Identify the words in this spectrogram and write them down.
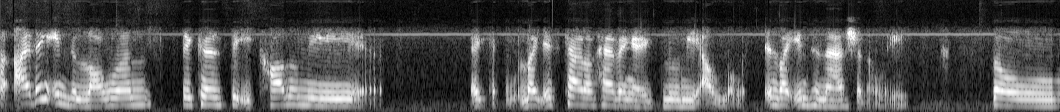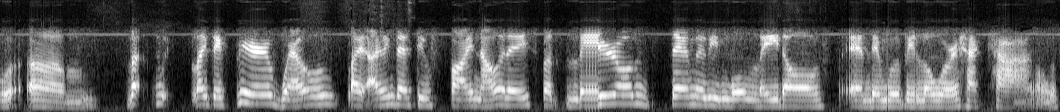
But I think in the long run, because the economy, it, like it's kind of having a gloomy outlook, like internationally. So, um, but like they fare well. Like I think they're still fine nowadays. But later on, there may be more laid offs and there will be lower headcounts.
